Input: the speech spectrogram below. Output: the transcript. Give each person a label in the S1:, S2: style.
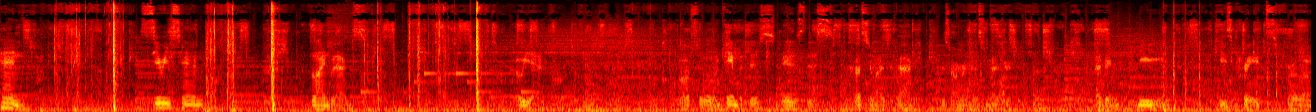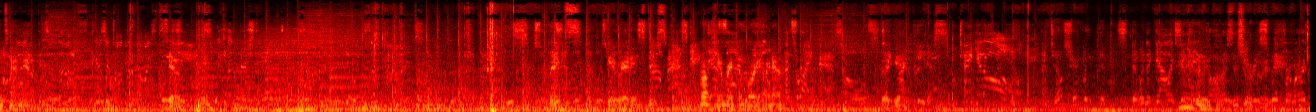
S1: 10. Series 10 blind bags. Oh yeah. Also, what came with this is this customizer pack, this armor customizer. I've been needing these crates for a long time now. So, yeah. Let's I'm gonna break them Morty right now. But yeah. Let me pause this real quick.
